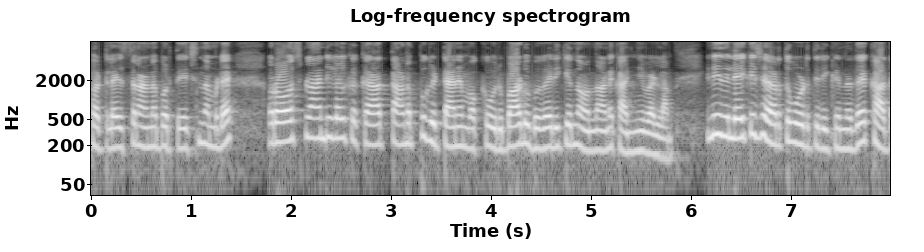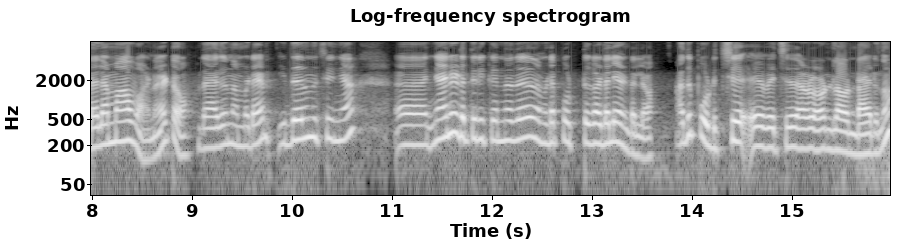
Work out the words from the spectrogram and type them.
ഫെർട്ടിലൈസറാണ് പ്രത്യേകിച്ച് നമ്മുടെ റോസ് പ്ലാന്റുകൾക്കൊക്കെ ആ തണുപ്പ് കിട്ടാനും ഒക്കെ ഒരുപാട് ഉപകരിക്കുന്ന ഒന്നാണ് കഞ്ഞിവെള്ളം. ഇനി ഇതിലേക്ക് ചേർത്ത് കൊടുത്തിരിക്കുന്നത് കടലമാവാണ് കേട്ടോ. അതായത് നമ്മുടെ ഇതെന്ന് വെച്ച് കഴിഞ്ഞാൽ ഞാൻ എടുത്തിരിക്കുന്നത് നമ്മുടെ പൊട്ടുകടല ഉണ്ടല്ലോ. അത് പൊടിച്ച് വെച്ച് ഉണ്ടായിരുന്നു.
